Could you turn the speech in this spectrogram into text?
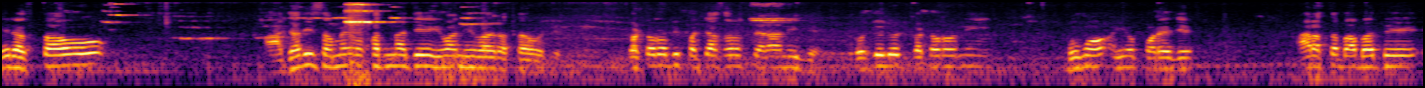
એ રસ્તાઓ આઝાદી સમય વખતના છે એવા ને રસ્તાઓ છે. ગટરો બી પચાસ વર્ષ પહેલાંની છે. રોજો રોજ ગટરોની બૂમો અહીંયા પડે છે. આ રસ્તા બાબતે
